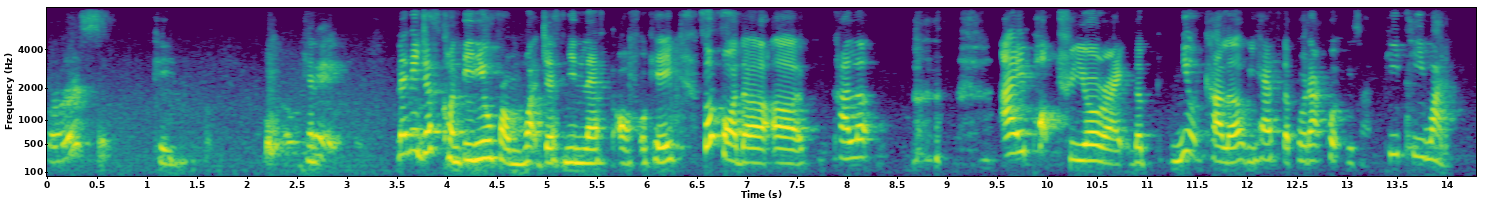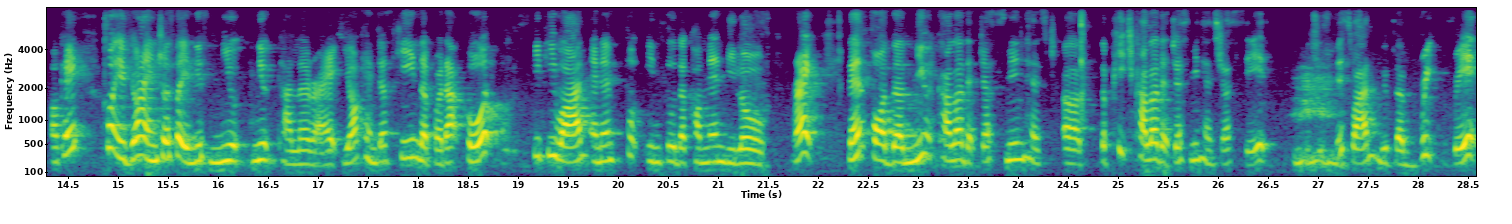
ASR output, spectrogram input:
first. Okay. Okay. Let me just continue from what Jasmine left off, okay? So for the uh color eye pop trio, right? The nude color, we have the product code this one, PT1. Okay, so if you are interested in this nude nude color, right, y'all can just key in the product code PT1 and then put into the comment below, right? Then for the nude color that Jasmine has, uh, the peach color that Jasmine has just said, which is this one with the brick red,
